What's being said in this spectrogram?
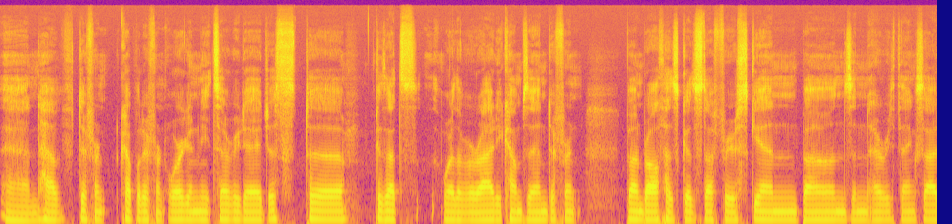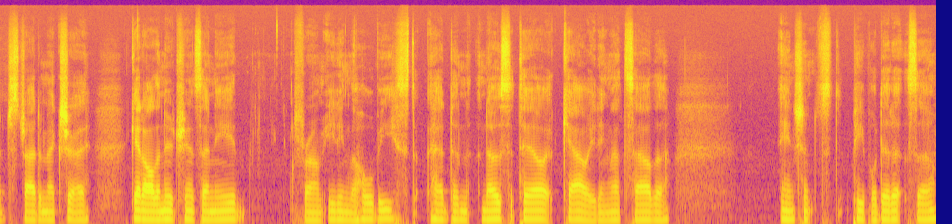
and have different couple different organ meats every day, just to because that's where the variety comes in. Different bone broth has good stuff for your skin, bones, and everything. So I just try to make sure I get all the nutrients I need from eating the whole beast, head to nose to tail, cow eating. That's how the ancient people did it. So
